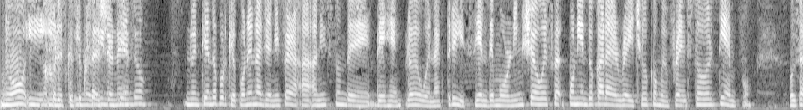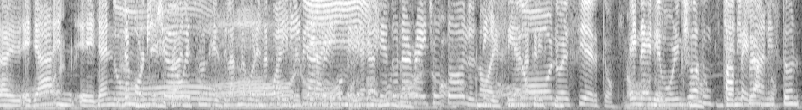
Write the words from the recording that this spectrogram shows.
No, y, No, pero es que y no- y no Succession es- entiendo, no entiendo por qué ponen a Jennifer Aniston de, de ejemplo de buena actriz. Si en The Morning Show está poniendo cara de Rachel como en Friends todo el tiempo. O sea, ella en, ella en No, The Morning Jennifer Show Aniston es de las mejores actrices que hay comedia en el haciendo mundo. una Rachel todos los No, días. no, no es cierto. No. En, en Sí. The Morning Show hace un Jennifer papelazo. Aniston,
